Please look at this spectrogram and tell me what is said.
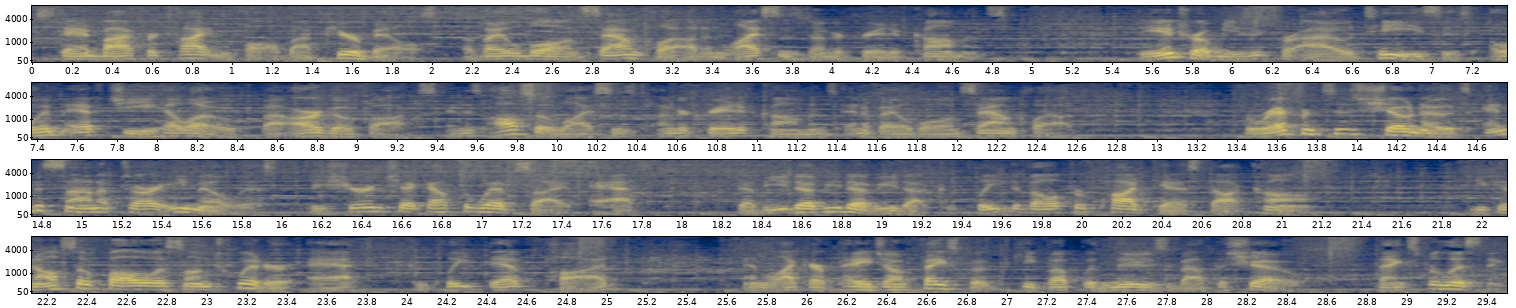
Stand By for Titanfall by Pure Bells, available on SoundCloud and licensed under Creative Commons. The intro music for IoTs is OMFG Hello by Argo Fox and is also licensed under Creative Commons and available on SoundCloud. For references, show notes, and to sign up to our email list, be sure and check out the website at www.completedeveloperpodcast.com. You can also follow us on Twitter at Complete Dev Pod and like our page on Facebook to keep up with news about the show. Thanks for listening.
